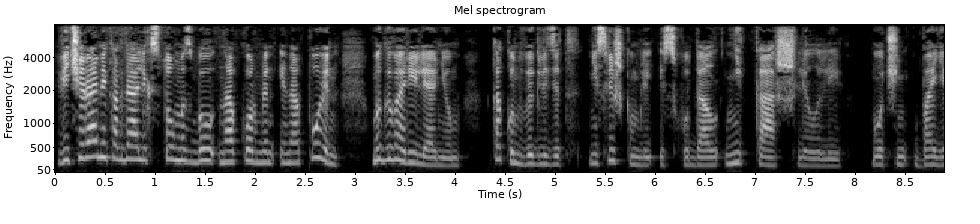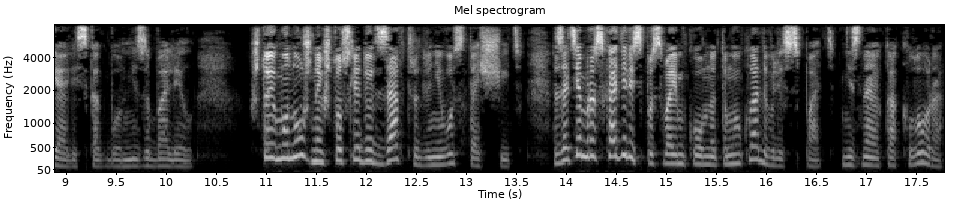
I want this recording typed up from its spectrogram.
Вечерами, когда Алекс Томас был накормлен и напоен, мы говорили о нем, как он выглядит, не слишком ли исхудал, не кашлял ли. Очень боялись, как бы он не заболел. Что ему нужно и что следует завтра для него стащить. Затем расходились по своим комнатам и укладывались спать. Не знаю, как Лора,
